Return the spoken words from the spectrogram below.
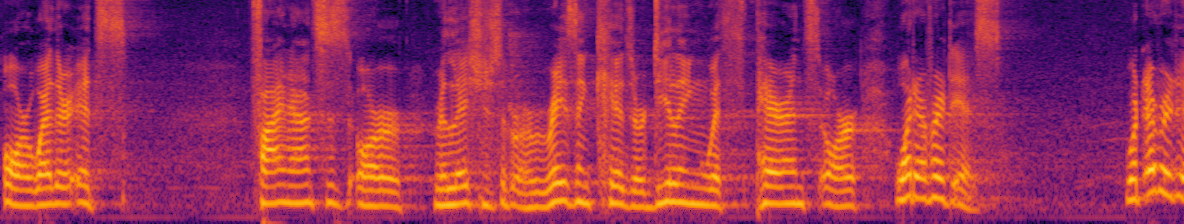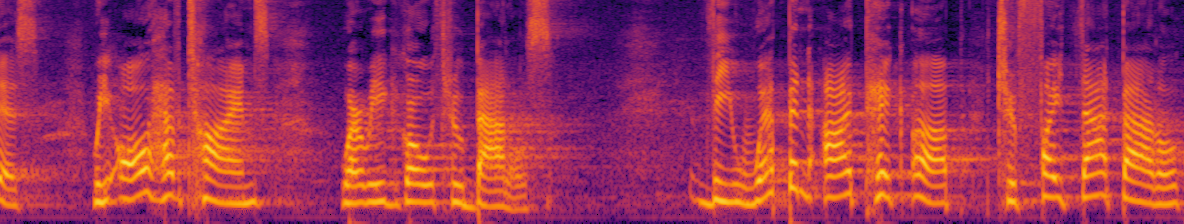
or whether it's finances or relationship or raising kids or dealing with parents or whatever it is. Whatever it is, we all have times where we go through battles. The weapon I pick up to fight that battle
